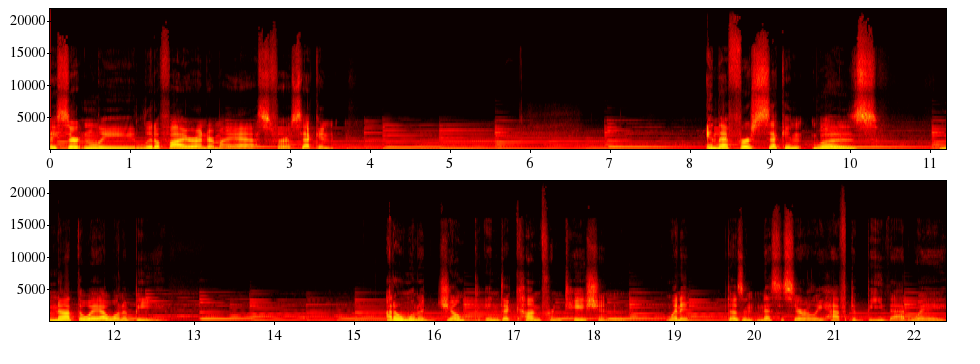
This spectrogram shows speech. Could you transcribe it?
They certainly lit a fire under my ass for a second. And that first second was not the way I want to be. I don't want to jump into confrontation when it doesn't necessarily have to be that way.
